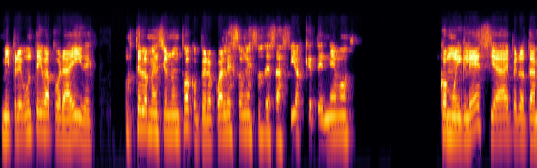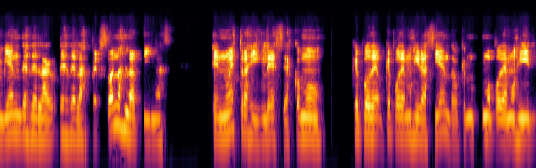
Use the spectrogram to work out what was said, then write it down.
mi pregunta iba por ahí, de, usted lo mencionó un poco, pero ¿cuáles son esos desafíos que tenemos como iglesia, pero también desde, la, desde las personas latinas en nuestras iglesias? ¿Cómo, qué, podemos ir haciendo, cómo podemos ir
